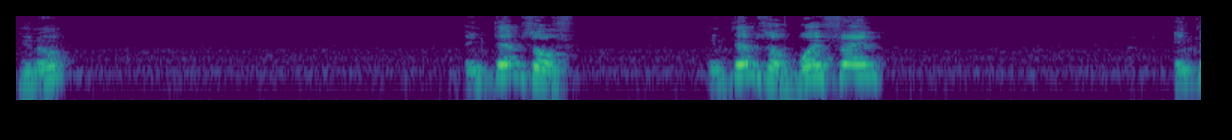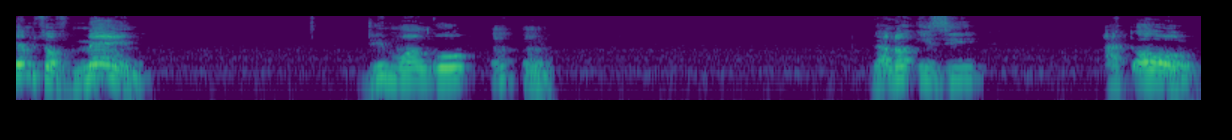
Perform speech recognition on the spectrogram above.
You know, in terms of in terms of boyfriend, in terms of men, Dimwango, mm-mm. you are not easy at all.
